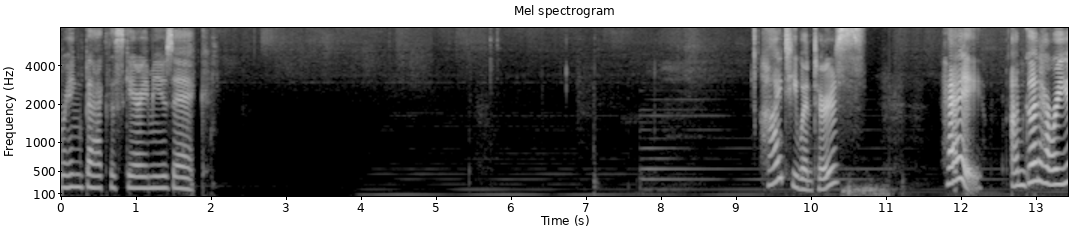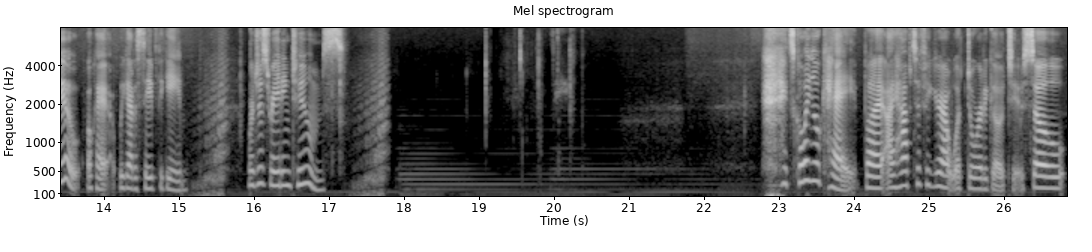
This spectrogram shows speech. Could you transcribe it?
bring back the scary music. Hi, T Winters. Hey, I'm good. How are you? Okay, we got to save the game. We're just raiding tombs. It's going okay, but I have to figure out what door to go to. So,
